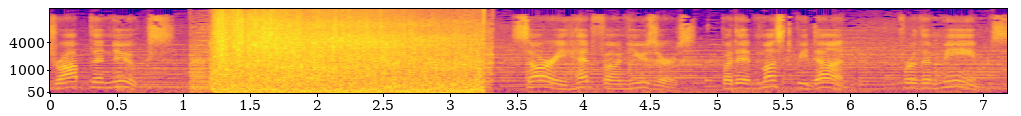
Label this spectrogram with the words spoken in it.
Drop the nukes. Sorry headphone users, but it must be done. For the memes.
